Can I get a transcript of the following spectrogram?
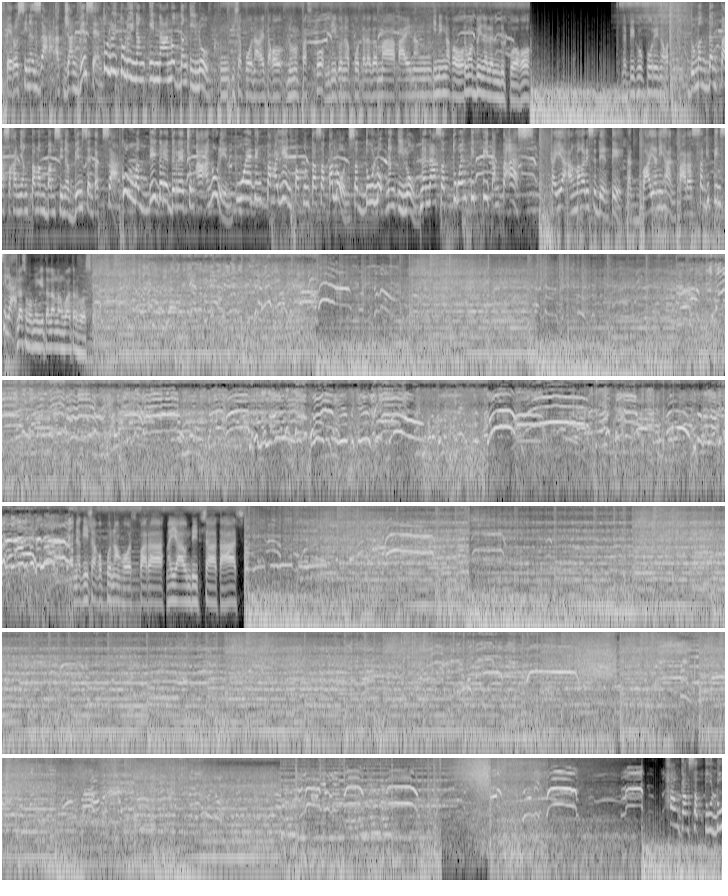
Pero sina Zach at John Vincent tuloy-tuloy nang inanod ng ilog. Yung isa po, nakita ko, lumampas po. Hindi ko na po talaga makakain ng hininga ko. Tumabi na lang din po ako. Nabigo po rin ako. Dumagdag pa sa kanyang pangambang sina Vincent at Zach. Kung magdidire-diretsong aanurin, pwedeng tangayin papunta sa talon sa dulo ng ilog na nasa 20 feet ang taas. Kaya ang mga residente nagbayanihan para sagipin sila. Wala sa pamamagitan lang ng water hose. Nagisan ko po ng hose para mayahon dito sa taas.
